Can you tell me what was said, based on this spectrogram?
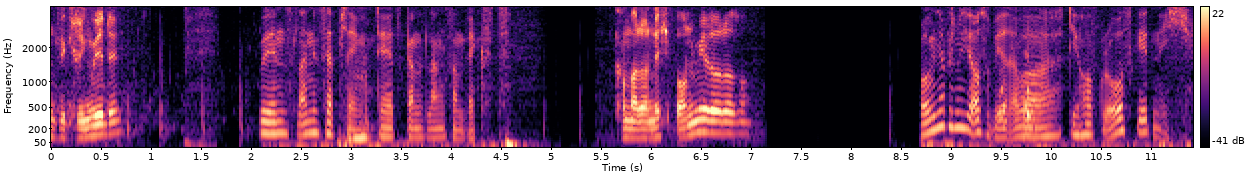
Und wie kriegen wir den? Über den Slimy Sapling, der jetzt ganz langsam wächst. Kann man da nicht Bone Meal oder so? Bowling habe ich noch nicht ausprobiert, aber die Half Growth geht nicht.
